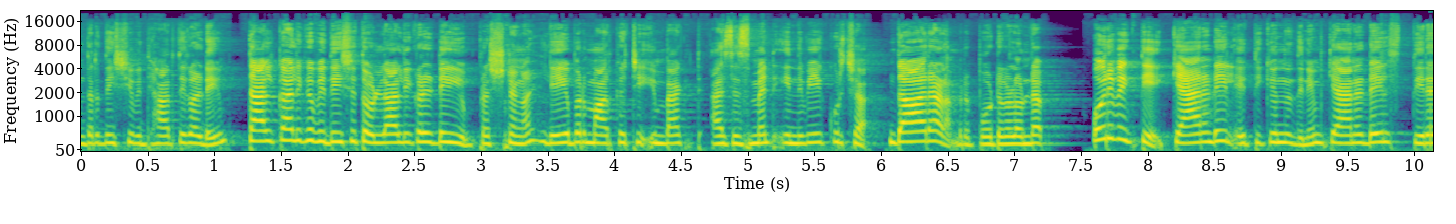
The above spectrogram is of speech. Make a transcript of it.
അന്തർദേശീയ വിദ്യാർത്ഥികളുടെയും താൽക്കാലിക വിദേശ തൊഴിലാളികളുടെയും പ്രശ്നങ്ങൾ ലേബർ മാർക്കറ്റ് ഇമ്പാക്ട് അസസ്മെന്റ് എന്നിവയെക്കുറിച്ച് ധാരാളം റിപ്പോർട്ടുകളുണ്ട്. ഒരു വ്യക്തിയെ കാനഡയിൽ എത്തിക്കുന്നതിനും കാനഡയിൽ സ്ഥിര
